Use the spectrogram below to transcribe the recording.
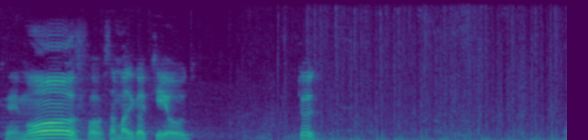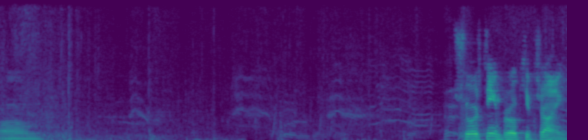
Okay, move! Oh, somebody got killed. Dude. Um. Sure thing, bro. Keep trying.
